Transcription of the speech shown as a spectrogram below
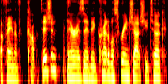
a fan of competition. There is an incredible screenshot she took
